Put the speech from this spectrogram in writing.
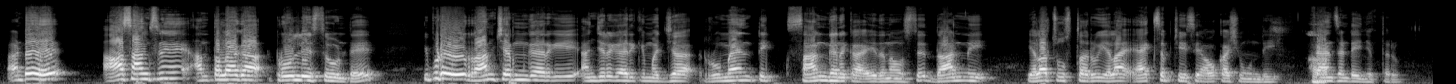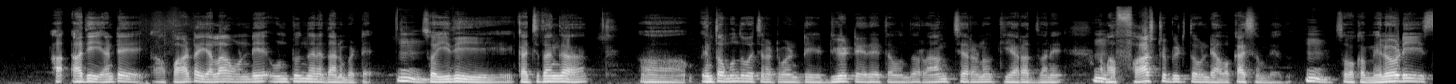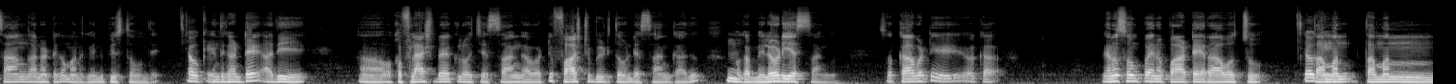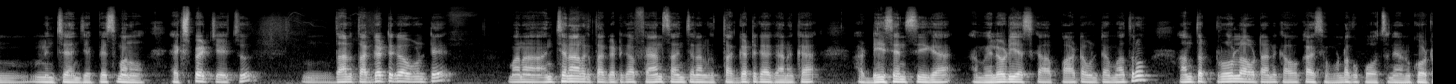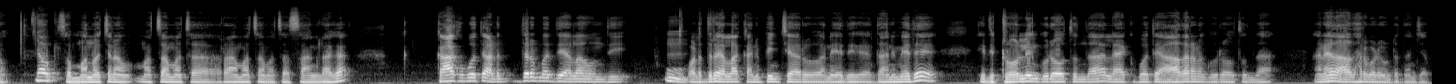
అంటే ఆ సాంగ్స్నే అంతలాగా ట్రోల్ చేస్తూ ఉంటే ఇప్పుడు రామ్ చరణ్ గారికి అంజలి గారికి మధ్య రొమాంటిక్ సాంగ్ గనక ఏదైనా వస్తే దాన్ని ఎలా చూస్తారు ఎలా యాక్సెప్ట్ చేసే అవకాశం ఉంది? ఫ్యాన్స్ అంటే ఏం చెప్తారు? అది అంటే ఆ పాట ఎలా ఉండే ఉంటుందనే దాన్ని బట్టే. సో ఇది ఖచ్చితంగా ఇంతకుముందు వచ్చినటువంటి డ్యూయట్ ఏదైతే ఉందో రామ్ చరణ్ కియారా ధ్వని అలా ఫాస్ట్ బీట్తో ఉండే అవకాశం లేదు. సో ఒక మెలోడీ సాంగ్ అన్నట్టుగా మనకు వినిపిస్తూ ఉంది. ఓకే. ఎందుకంటే అది ఒక ఫ్లాష్ బ్యాక్లో వచ్చే సాంగ్ కాబట్టి ఫాస్ట్ బీట్తో ఉండే సాంగ్ కాదు ఒక మెలోడియస్ సాంగ్. సో కాబట్టి ఒక వినసొంపైన పాటే రావచ్చు. తమన్ తమన్ నుంచి అని చెప్పేసి మనం ఎక్స్పెక్ట్ చేయొచ్చు. దానికి తగ్గట్టుగా ఉంటే మన అంచనాలకు తగ్గట్టుగా ఫ్యాన్స్ అంచనాలకు తగ్గట్టుగా కనుక ఆ డీసెన్సీగా ఆ మెలోడియస్గా ఆ పాట ఉంటే మాత్రం అంత ట్రోల్ అవడానికి అవకాశం ఉండకపోవచ్చు నేను అనుకోవటం. సో మొన్న వచ్చిన మచ్చ మచ్చ రా మచ్చ సాంగ్ లాగా కాకపోతే వాళ్ళిద్దరి మధ్య ఎలా ఉంది Hmm. వాళ్ళిద్దరూ ఎలా కనిపించారు అనేది దాని మీదే ఇది ట్రోలింగ్ గురవుతుందా లేకపోతే ఆదరణ గురవుతుందా అనేది ఆధారపడి ఉంటుందని చెప్పాలి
